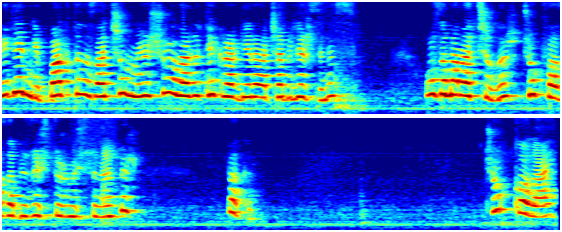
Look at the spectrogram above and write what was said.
Dediğim gibi baktınız açılmıyor. Şuraları tekrar geri açabilirsiniz. O zaman açılır. Çok fazla büzüştürmüşsünüzdür. Bakın. Çok kolay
